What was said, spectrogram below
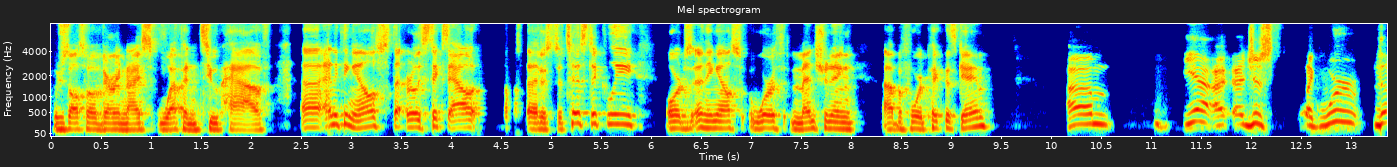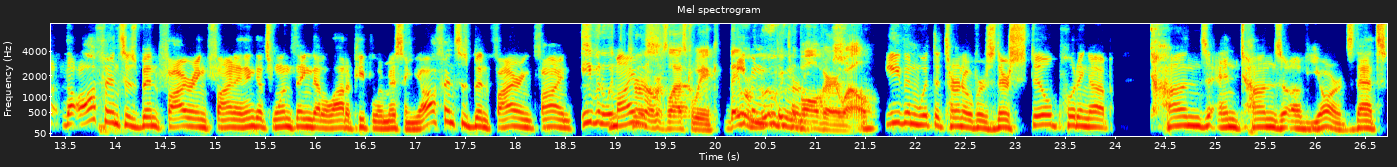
which is also a very nice weapon to have. Uh, anything else that really sticks out uh, statistically, or just anything else worth mentioning uh, before we pick this game? Um, yeah, I, I just like we're the, the offense has been firing fine. I think that's one thing that a lot of people are missing. The offense has been firing fine. Even with minus, the turnovers last week, they were moving the, the, ball very well. Even with the turnovers, they're still putting up tons and tons of yards. That's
